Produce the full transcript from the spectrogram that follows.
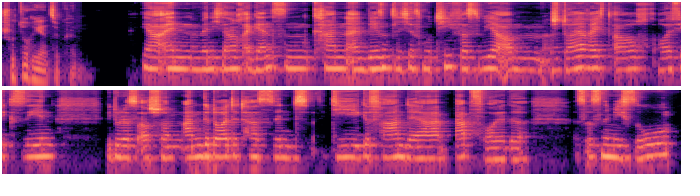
strukturieren zu können. Ja, ein, wenn ich da noch ergänzen kann, ein wesentliches Motiv, was wir am Steuerrecht auch häufig sehen, wie du das auch schon angedeutet hast, sind die Gefahren der Erbfolge. Es ist nämlich so,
